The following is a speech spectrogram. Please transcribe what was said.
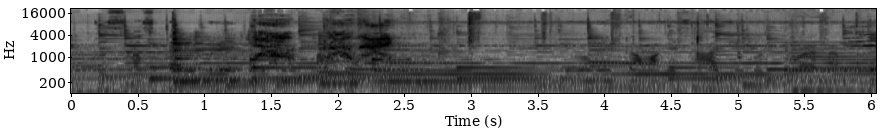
একটু সাবস্ক্রাইব করে এবং একটু আমাকে সাহায্য করতে পারেন আপনারা।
